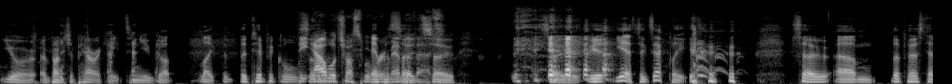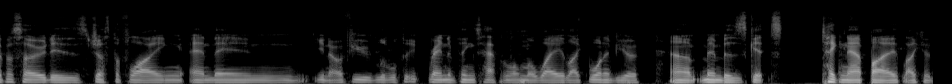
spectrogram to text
you're a bunch of parakeets and you've got like the, the typical The albatross will remember that. So, so yes, exactly. so um, the first episode is just the flying, and then you know a few little th- random things happen along the way, like one of your uh, members gets taken out by like a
